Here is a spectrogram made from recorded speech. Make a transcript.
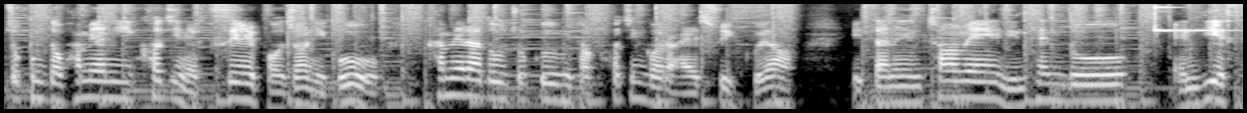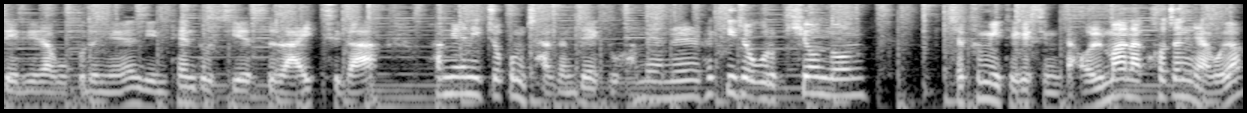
조금 더 화면이 커진 XL 버전이고 카메라도 조금 더 커진 거를 알수 있고요. 일단은 처음에 닌텐도 NDSL이라고 부르는 닌텐도 DS 라이트가 화면이 조금 작은데 그 화면을 획기적으로 키워놓은 제품이 되겠습니다. 얼마나 커졌냐고요?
